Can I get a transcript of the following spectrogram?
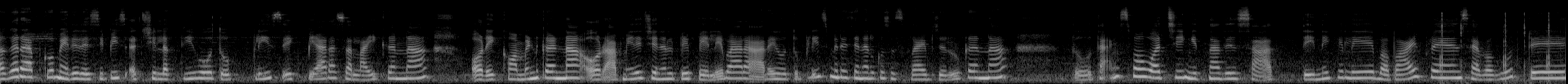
अगर आपको मेरी रेसिपीज़ अच्छी लगती हो तो प्लीज़ एक प्यारा सा लाइक करना और एक कमेंट करना। और आप मेरे चैनल पे पहले बार आ रहे हो तो प्लीज़ मेरे चैनल को सब्सक्राइब ज़रूर करना। तो थैंक्स फॉर वॉचिंग इतना देर साथ देने के लिए। Bye friends have a good day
